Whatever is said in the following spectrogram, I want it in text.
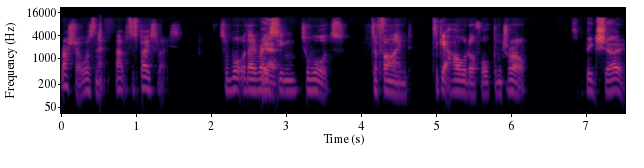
Russia, wasn't it? That was the space race. So what were they Yeah. racing towards to find, to get hold of or control? It's a big show.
